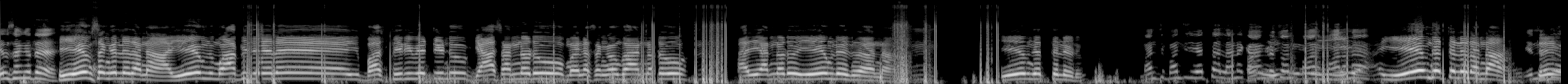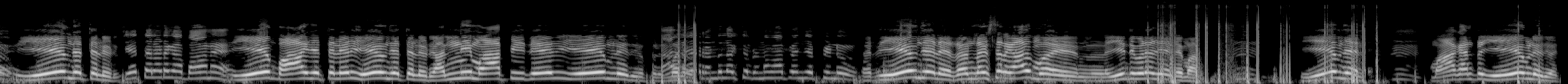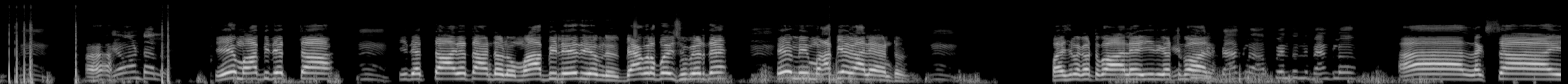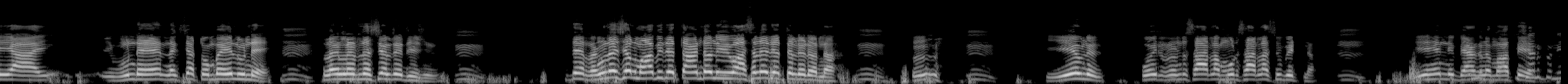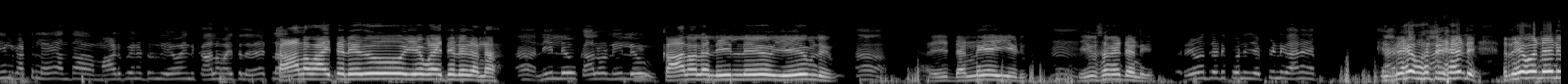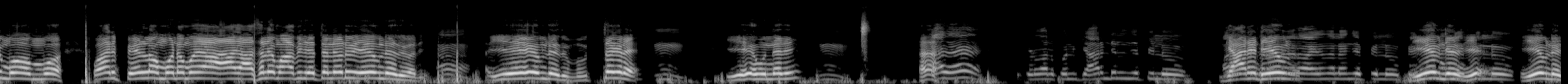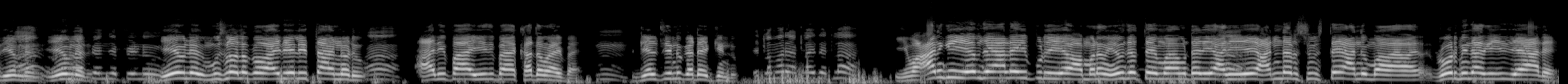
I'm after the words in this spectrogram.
ఏం సంగతే? ఏం సంగతి లేదన్న ఏం మాఫీ చేయలే. ఈ బస్ పిరి పెట్టిండు గ్యాస్ అన్నాడు మహిళా సంఘం బా అన్నాడు అది అన్నాడు ఏం లేదు అన్న. ఏం తెత్తలేడు మంచి మంచి కాంగ్రెస్ ఏం తెత్తలేడు అన్న? ఏం తెత్తలేడు బాగానే. ఏం బాగా తెత్తలేడు ఏం తెత్తలేడు అన్ని మాఫీ లేదు ఏం లేదు రెండు లక్షలు రుణమాఫీ అని చెప్పిండు. ఏం చేయలేదు రెండు లక్షలు కాదు మ- ఏంటి కూడా చేయలేదు మాకు. ఉమ్. ఏం చేయలేదు. మాకంటే ఏం లేదు అది. ఏమంటారు ఏ మాఫీ తెత్తా. ఇది ఎత్తా అది ఎత్తా అంటాడు. మాఫీ లేదు ఏం లేదు. బ్యాంకులో పోయి చూపెడితే. ఏ మీ మాఫీ కాలే అంటాడు. పైసలు కట్టుకోవాలి ఇది కట్టుకోవాలి. లక్ష ఉండే లక్ష తొంభై ఏళ్ళు ఉండే. రెండు రెండు లక్షలు రేట్ ఉమ్. అంటే రెండు లక్షలు మాఫీ తెత్తా అంటాడు ఇవి అసలే తెత్తలేడు అన్న. ఏం లేదు. పోయి రెండు సార్లు మూడు సార్లు చూపెట్టిన. ఏంది బ్యాంకులో కిషన్కు నీళ్ళు కట్టలే? అంత మాడిపోయినట్టుంది. ఏమైంది? కాలం అయితే కాలం అయితే లేదు ఏమైతే లేదు అన్న నీళ్ళు లేవు. కాలువలో నీళ్ళు లేవు. కాలంలో నీళ్ళు లేవు ఏం లేవు. దండగా ఇయ్యడు. వ్యవసాయమే దండగా. రేవంత్ రెడ్డి కొన్ని చెప్పిండు కానీ రేవంత్ రెడ్డి రేవంత్ రెడ్డి వాని పెళ్ళ మొన్న అసలే మాఫీ తెత్తలేడు ఏం లేదు అది. ఏం లేదు ఉత్తగనే. ఉమ్. ఏమున్నది? ఇప్పుడు వాళ్ళు కొన్ని గ్యారంటీలు చెప్పిళ్ళు. Guarantee ఏం- అని ఏం లేదు ఏ- లేదు ఏం లేదు ఏం లేదు. అని ఏం లేదు ముసలోళ్ళకు ఐదేళ్ళు ఇస్తా అన్నాడు. అది పా ఇది పా కథం అయిపోయి. గెలిచిండు గడ్డ ఎక్కిండు. ఎట్లా మరి అట్లా అయితే ఎట్లా? ఈ వానికి ఏం చేయాలి ఇప్పుడు? మనం ఏం చెప్తే బాగుంటుంది? అది అందరు చూస్తే అన్ని మా రోడ్డు మీద ఇది చేయాలి.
